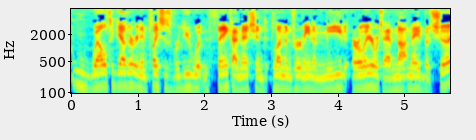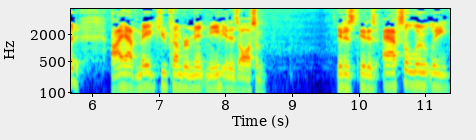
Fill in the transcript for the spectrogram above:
well together and in places where you wouldn't think. I mentioned lemon verbena mead earlier, which I have not made but should. I have made cucumber mint mead. It is awesome. It is it is absolutely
